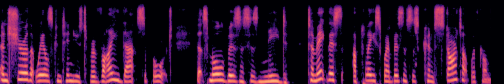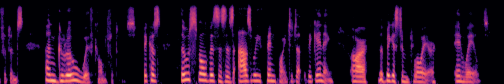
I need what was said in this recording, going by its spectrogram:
ensure that Wales continues to provide that support that small businesses need to make this a place where businesses can start up with confidence and grow with confidence. Because those small businesses, as we've pinpointed at the beginning, are the biggest employer in Wales.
